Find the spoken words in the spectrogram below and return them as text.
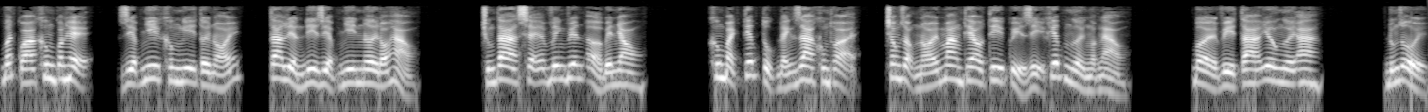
Bất quá không quan hệ, Diệp Nhi không nghĩ tới nói, ta liền đi Diệp Nhi nơi đó hảo. Chúng ta sẽ vinh viên ở bên nhau. Không bạch tiếp tục đánh ra khung thoại, trong giọng nói mang theo ti quỷ dị khiếp người ngọt ngào. Bởi vì ta yêu người A. Đúng rồi,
